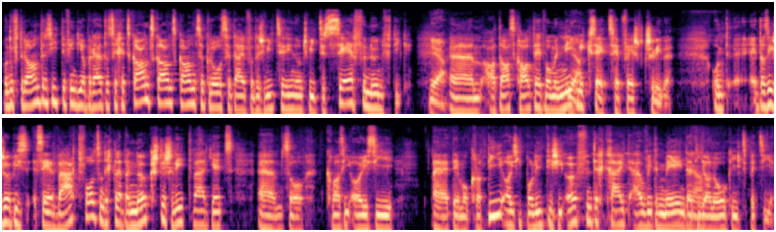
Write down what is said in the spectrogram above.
Und auf der anderen Seite finde ich aber auch, dass sich jetzt ganz, ganz, ganz ein grosser Teil von der Schweizerinnen und Schweizer sehr vernünftig Ja. ähm, an das gehalten hat, was man nicht Ja. mit Gesetz hat festgeschrieben Und äh, das ist etwas sehr Wertvolles und ich glaube, ein nächster Schritt wäre jetzt ähm, so quasi unsere äh, Demokratie, unsere politische Öffentlichkeit auch wieder mehr in den Ja. Dialog einzubeziehen.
